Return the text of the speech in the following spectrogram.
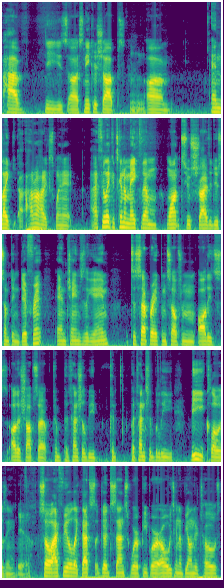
have these uh, sneaker shops, Mhm. um, and like I don't know how to explain it. I feel like it's gonna make them want to strive to do something different and change the game to separate themselves from all these other shops that could potentially be could potentially be closing. yeah, So I feel like that's a good sense where people are always going to be on their toes,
